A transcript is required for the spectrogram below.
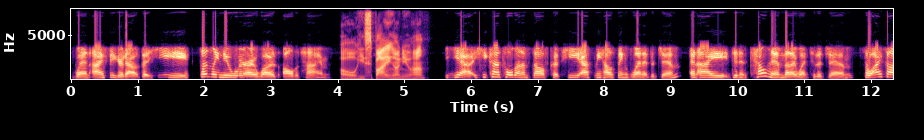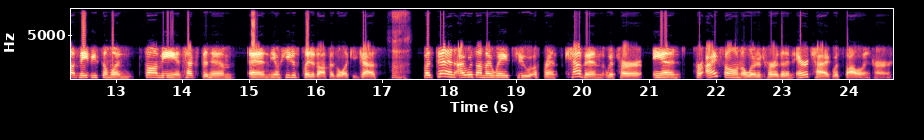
when I figured out that he suddenly knew where I was all the time. Oh, he's spying on you, huh? Yeah, he kind of told on himself because he asked me how things went at the gym, and I didn't tell him that I went to the gym. So I thought maybe someone saw me and texted him, and you know he just played it off as a lucky guess. Hmm. But then I was on my way to a friend's cabin with her, and her iPhone alerted her that an AirTag was following her.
